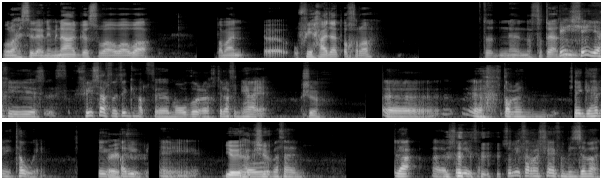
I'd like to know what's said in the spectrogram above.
وراح يصير الأنمي ناقص و و و طبعا آه، وفي حاجات أخرى ت- نستطيع في شيء يا أخي في سالفة تقهر في موضوع اختلاف النهاية. شو؟ آه آه، طبعا شيء قهرني تو يعني شيء إيه. قريب يعني. يو لو هاكشو مثلا لا آه، سوليتر. سوليتر أنا شايفه من زمان.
